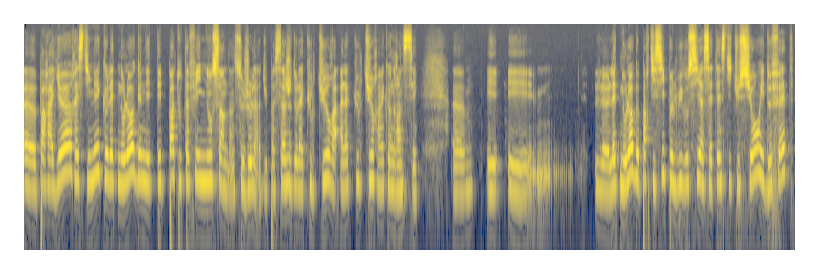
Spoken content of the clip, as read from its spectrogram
euh, par ailleurs, estimait que l'ethnologue n'était pas tout à fait innocent dans ce jeu-là, du passage de la culture à la culture avec un grand C. Euh, et, l'ethnologue participe lui aussi à cette institution et de fait,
